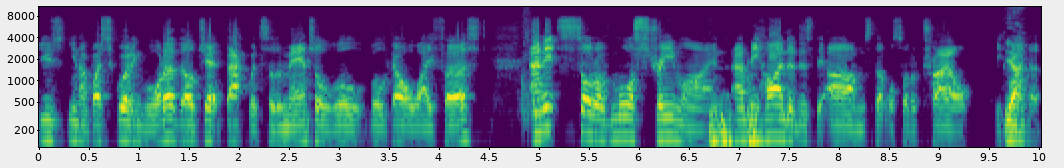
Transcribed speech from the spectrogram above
use, you know, by squirting water, they'll jet backwards, so the mantle will will go away first, and it's sort of more streamlined, and behind it is the arms that will sort of trail behind it.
